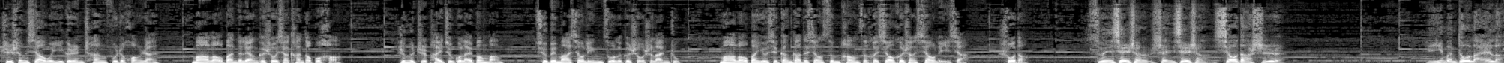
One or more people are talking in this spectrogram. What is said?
只剩下我一个人搀扶着黄然。马老板的两个手下看到不好，扔了纸牌就过来帮忙，却被马啸林做了个手势拦住。马老板有些尴尬的向孙胖子和萧和尚笑了一下，说道。孙先生、沈先生、萧大师，你们都来了。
